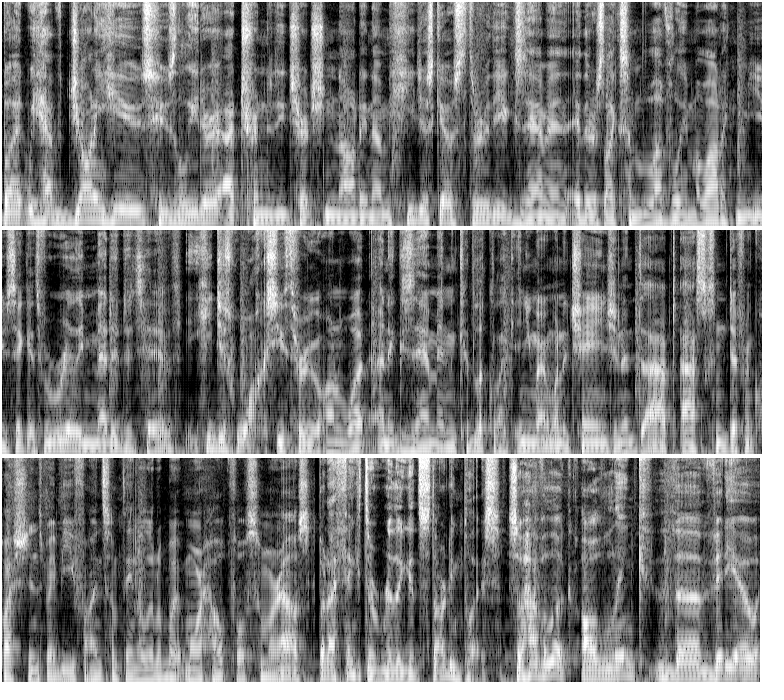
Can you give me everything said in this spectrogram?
But we have Johnny Hughes, who's the leader at Trinity Church Nottingham. He just goes through the examen. There's like some lovely melodic music. It's really meditative. He just walks you through on what an examen could look like. And you might want to change and adapt, ask some different questions. Maybe you find something a little bit more helpful somewhere else. But I think it's a really good starting place. So have a look. I'll link the video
